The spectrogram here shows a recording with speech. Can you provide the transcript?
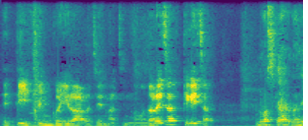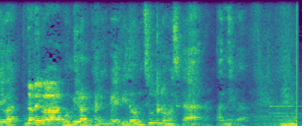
त्यति फिल्मको हिरोहरू चाहिँ नचिन्नु हुँदो रहेछ। ठिकै छ। नमस्कार धन्यवाद। धन्यवाद। म मिलन राई बिदा हुन्छु। नमस्कार धन्यवाद।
